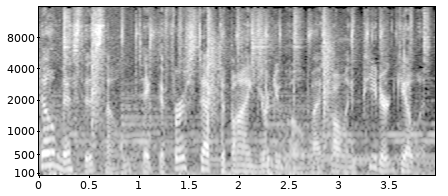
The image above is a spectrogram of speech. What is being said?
Don't miss this home. Take the first step to buying your new home by calling Peter Gillen.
